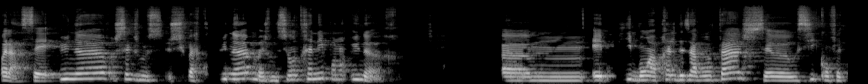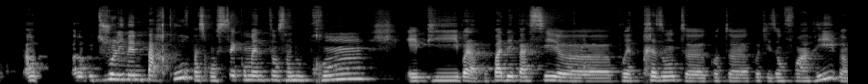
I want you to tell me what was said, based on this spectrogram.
voilà, c'est une heure. Je sais que je, me, je suis partie une heure, mais je me suis entraînée pendant une heure. Euh, et puis bon, après le désavantage, c'est aussi qu'on fait un, peu toujours les mêmes parcours parce qu'on sait combien de temps ça nous prend. Et puis voilà, pour pas dépasser, euh, pour être présente euh, quand, euh, quand les enfants arrivent.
